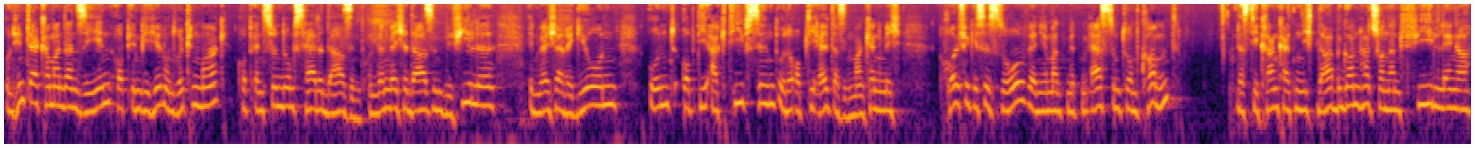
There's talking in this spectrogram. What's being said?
Und hinterher kann man dann sehen, ob im Gehirn und Rückenmark, ob Entzündungsherde da sind. Und wenn welche da sind, wie viele, in welcher Region und ob die aktiv sind oder ob die älter sind. Man kann nämlich, häufig ist es so, wenn jemand mit einem Erstsymptom kommt, dass die Krankheit nicht da begonnen hat, sondern viel länger,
